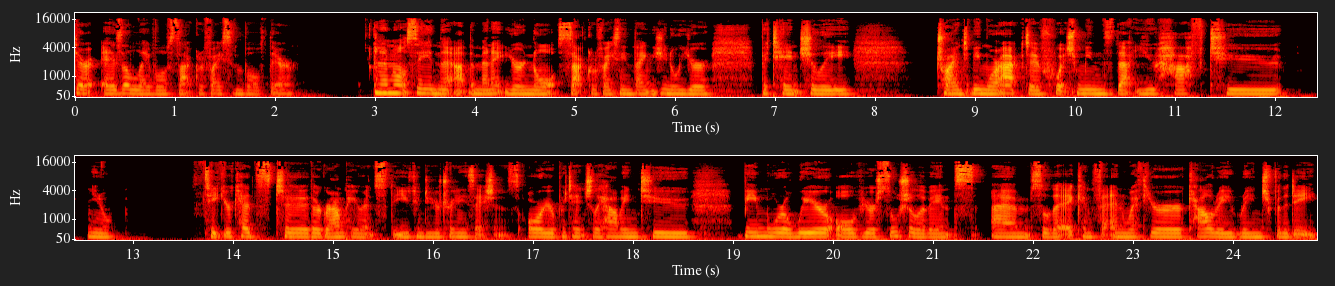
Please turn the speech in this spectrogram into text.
there is a level of sacrifice involved there and i'm not saying that at the minute you're not sacrificing things you know you're potentially trying to be more active which means that you have to you know take your kids to their grandparents so that you can do your training sessions or you're potentially having to be more aware of your social events um, so that it can fit in with your calorie range for the day.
